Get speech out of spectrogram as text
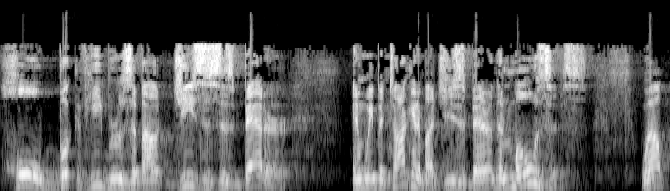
whole book of Hebrews about Jesus is better? And we've been talking about Jesus better than Moses. Well,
